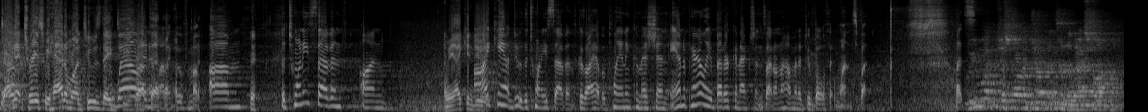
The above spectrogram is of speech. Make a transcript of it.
Darn it, Therese, we had him on Tuesday. until you Well, I brought didn't that want to goof him up. Um, The 27th on, I mean, I can do, I can't do the 27th because I have a planning commission and apparently a Better Connections. I don't know how I'm going to do both at once, but let's We might just want to jump into the next one.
